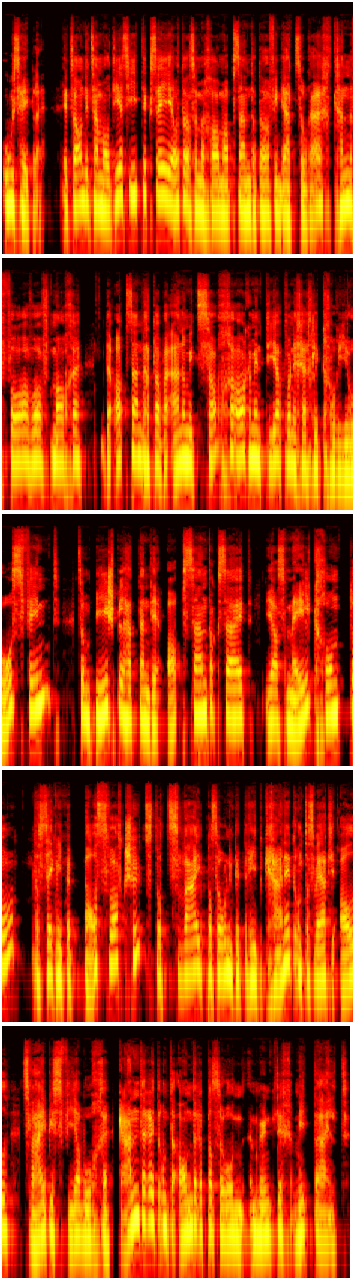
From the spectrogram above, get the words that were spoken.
aushebeln. Jetzt haben wir jetzt einmal diese Seite gesehen, oder? Also man kann am Absender da, finde ich, auch zu Recht keinen Vorwurf machen. Der Absender hat aber auch noch mit Sachen argumentiert, die ich ein bisschen kurios finde. Zum Beispiel hat dann der Absender gesagt, ja, das Mailkonto, das sei mit einem Passwort geschützt, das zwei Personen im Betrieb kennen und das werde all zwei bis vier Wochen geändert und der andere Person mündlich mitteilt.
